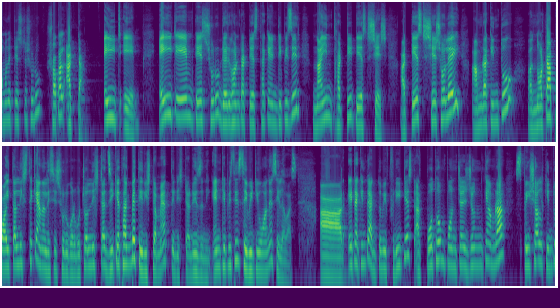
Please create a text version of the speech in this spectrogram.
আমাদের টেস্টটা শুরু? সকাল আটটা eight AM eight AM test শুরু, দেড় ঘণ্টার টেস্ট থাকে এনটিপিসির নাইন থার্টি টেস্ট শেষ। আর টেস্ট শেষ হলেই আমরা কিন্তু নটা পঁয়তাল্লিশ থেকে অ্যানালিসিস শুরু করব। চল্লিশটা জিকে থাকবে, তিরিশটা ম্যাথ তিরিশটা রিজনিং এনটিপিসি সিবিটি ওয়ানে সিলেবাস আর এটা কিন্তু একদমই ফ্রি টেস্ট আর প্রথম পঞ্চাশ জনকে আমরা স্পেশাল কিন্তু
